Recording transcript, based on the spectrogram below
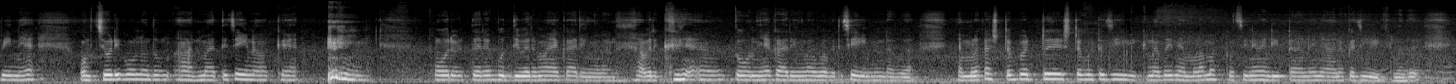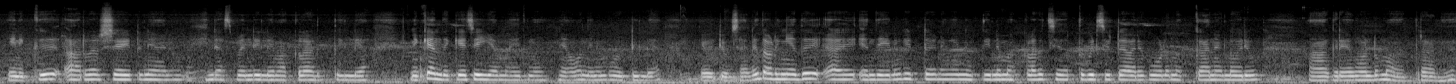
പിന്നെ ഒളിച്ചോടി പോകുന്നതും ആത്മഹത്യ ചെയ്യണമൊക്കെ ഓരോരുത്തരെ ബുദ്ധിപരമായ കാര്യങ്ങളാണ്. അവർക്ക് തോന്നിയ കാര്യങ്ങളാവും അവർ ചെയ്യുന്നുണ്ടാവുക. നമ്മൾ കഷ്ടപ്പെട്ട് ഇഷ്ടപ്പെട്ട് ജീവിക്കുന്നത് നമ്മളെ മക്കൾസിന് വേണ്ടിയിട്ടാണ് ഞാനൊക്കെ ജീവിക്കുന്നത്. എനിക്ക് ആറു വർഷമായിട്ട് ഞാനും എന്റെ ഹസ്ബൻഡില്ല മക്കളെ അടുത്തില്ല. എനിക്ക് എന്തൊക്കെയാണ് ചെയ്യാമായിരുന്നു? ഞാൻ ഒന്നിനും പോയിട്ടില്ല. യൂട്യൂബ് ചാനൽ തുടങ്ങിയത് എന്തെങ്കിലും കിട്ടുകയാണെങ്കിൽ എനിക്ക് എന്റെ മക്കളൊക്കെ ചേർത്ത് പിടിച്ചിട്ട് അവരെ കൂടെ നിൽക്കാനുള്ള ഒരു ആഗ്രഹം കൊണ്ട് മാത്രമാണ്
